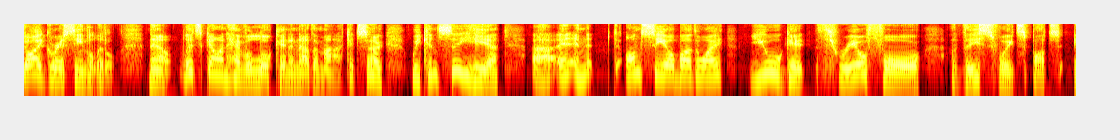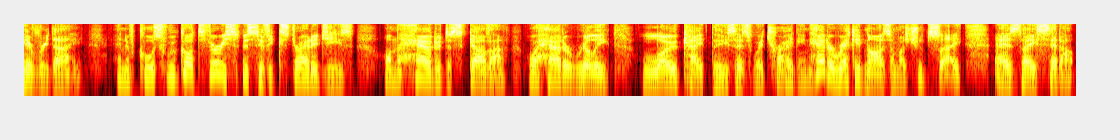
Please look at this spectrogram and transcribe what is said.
digressing a little. Now let's go and have a look at another market. So we can see here uh, and on CL by the way you will get three or four of these sweet spots every day. And of course we've got very specific strategies on the how to discover or how to really locate these as we're trading how to recognize them I should say as they set up.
